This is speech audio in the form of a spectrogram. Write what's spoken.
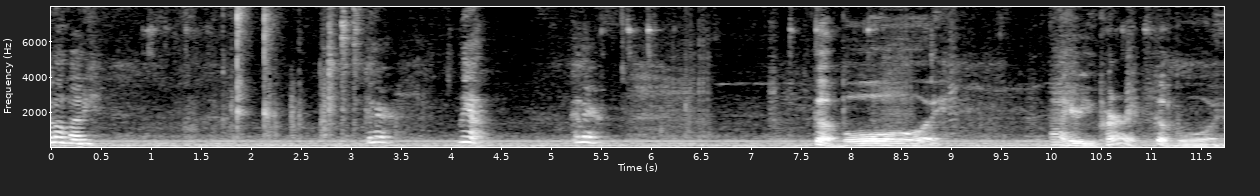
Come on, buddy. Come here. Leo. Come here. Good boy. I hear you purring. Good boy.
